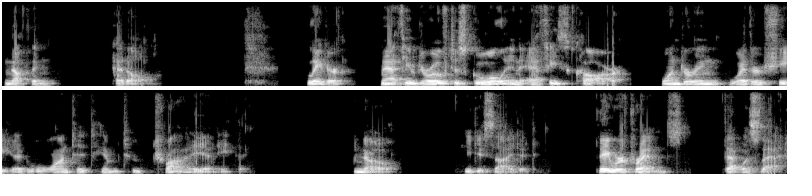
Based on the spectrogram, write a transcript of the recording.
Nothing at all. Later, Matthew drove to school in Effie's car, wondering whether she had wanted him to try anything. No, he decided. They were friends. That was that.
